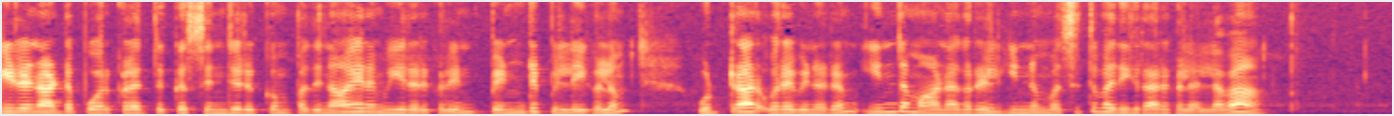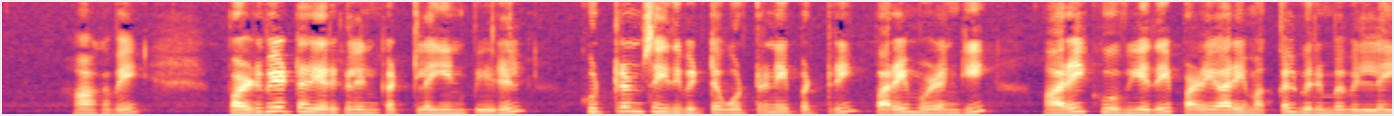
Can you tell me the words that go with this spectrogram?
ஈழ நாட்டு போர்க்களத்துக்கு சென்றிருக்கும் பதினாயிரம் வீரர்களின் பெண்டு பிள்ளைகளும் உற்றார் உறவினரும் இந்த மாநகரில் இன்னும் வசித்து வருகிறார்கள் அல்லவா? ஆகவே பழுவேட்டரையர்களின் கட்டளையின் பேரில் குற்றம் செய்துவிட்ட ஒற்றனை பற்றி பறை முழங்கி அறை கூவியதை பழையாறை மக்கள் விரும்பவில்லை.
